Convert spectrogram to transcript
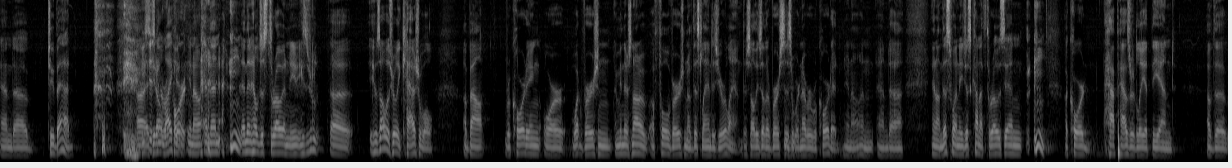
and uh, too bad. uh, if just you don't like report. it, you know, and then and then he'll just throw in. He's really, uh, he was always really casual about recording or what version. I mean, there's not a, a full version of "This Land Is Your Land." There's all these other verses that were never recorded, you know, and and uh, and on this one, he just kind of throws in a chord haphazardly at the end of the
